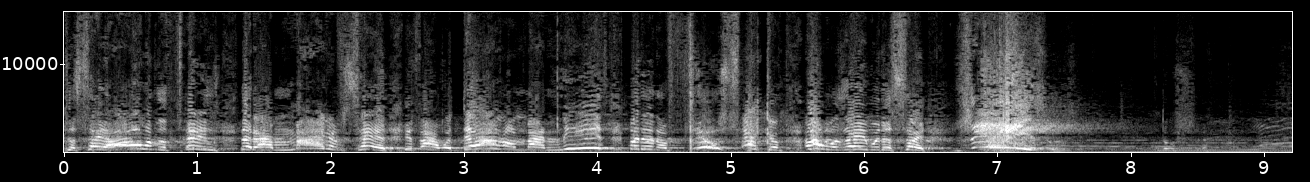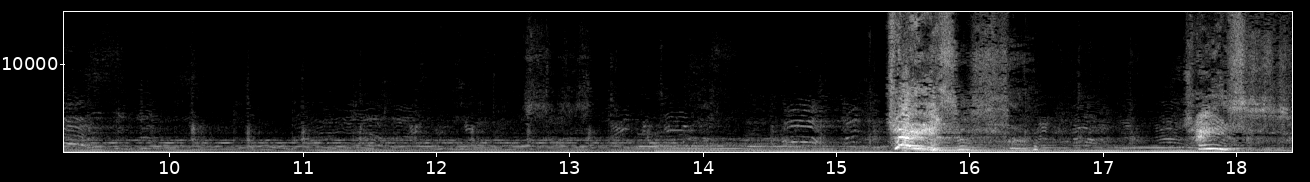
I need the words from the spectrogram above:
to say all of the things that I might have said if I were down on my knees. But in a few seconds, I was able to say, "Jesus." Jesus. Jesus.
